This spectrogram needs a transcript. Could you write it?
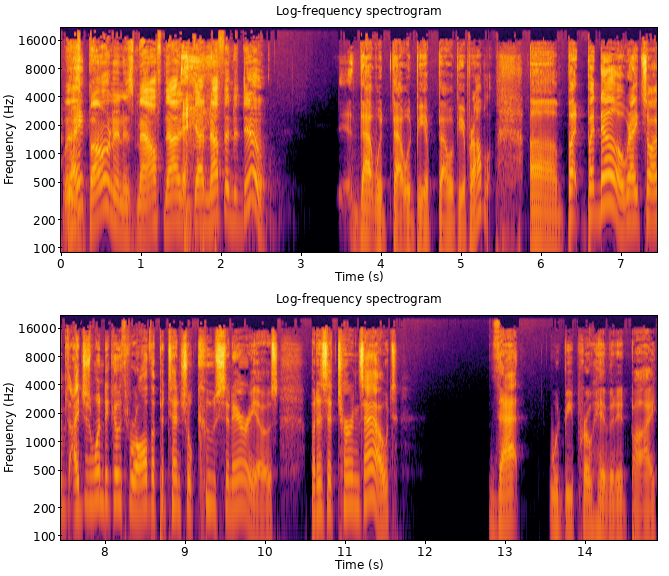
with his bone in his mouth. Now he's got nothing to do. that would that would be a that would be a problem. Um, but but no, right? So I'm, I just wanted to go through all the potential coup scenarios. But as it turns out, that would be prohibited by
